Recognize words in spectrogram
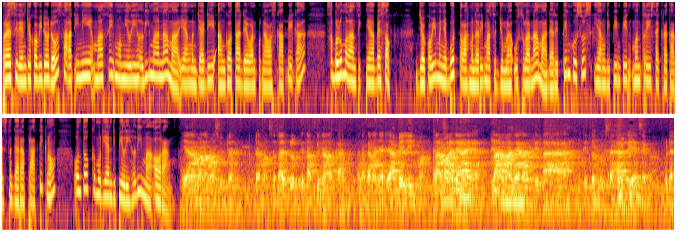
Presiden Joko Widodo saat ini masih memilih lima nama yang menjadi anggota Dewan Pengawas KPK sebelum melantiknya besok. Jokowi menyebut telah menerima sejumlah usulan nama dari tim khusus yang dipimpin Menteri Sekretaris Negara Pratikno untuk kemudian dipilih lima orang. Ya nama-nama sudah, sudah maksud saya belum kita finalkan karena kan hanya diambil lima. Namanya ya, namanya nanti kita ditunggu sehari aja kok. Udah,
